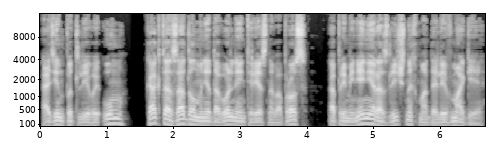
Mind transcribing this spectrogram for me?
Один пытливый ум как-то задал мне довольно интересный вопрос о применении различных моделей в магии.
